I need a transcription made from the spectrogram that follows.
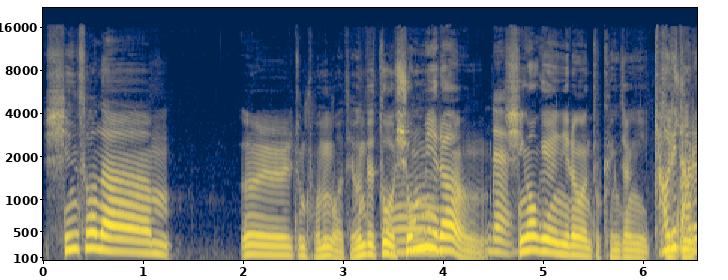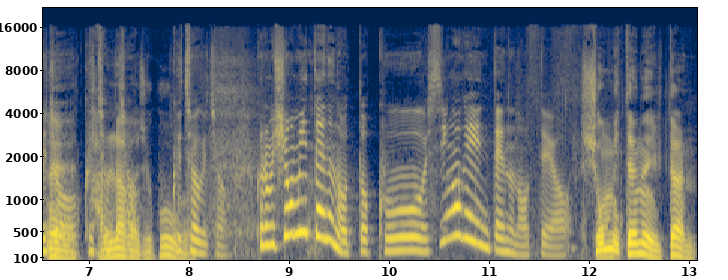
신선함을 좀 보는 것 같아요. 근데 또 오. 어. 쇼미랑 네. 싱어게인이랑은 또 굉장히 결이 기준, 다르죠. 네, 그쵸, 달라가지고. 그렇죠, 그렇죠. 그럼 쇼미 때는 어떻고 싱어게인 때는 어때요? 쇼미 때는 일단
